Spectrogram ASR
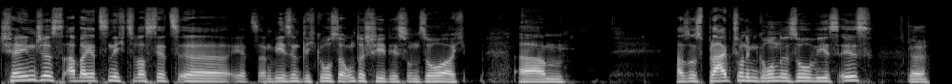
Changes, aber jetzt nichts, was jetzt äh, jetzt ein wesentlich großer Unterschied ist und so. Ich, ähm, also es bleibt schon im Grunde so, wie es ist. Geil.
